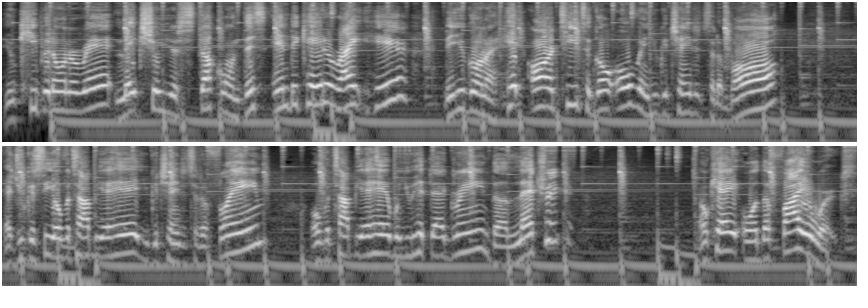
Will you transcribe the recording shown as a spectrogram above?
You keep it on the red. Make sure you're stuck on this indicator right here. Then you're going to hit RT to go over and you can change it to the ball as you can see over top of your head, you can change it to the flame. Over top of your head when you hit that green, the electric. Okay, or the fireworks.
